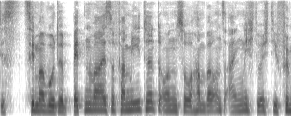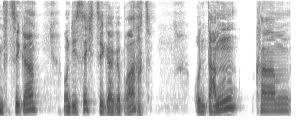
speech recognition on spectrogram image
das Zimmer wurde bettenweise vermietet und so haben wir uns eigentlich durch die 50er und die 60er gebracht. Und dann kam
